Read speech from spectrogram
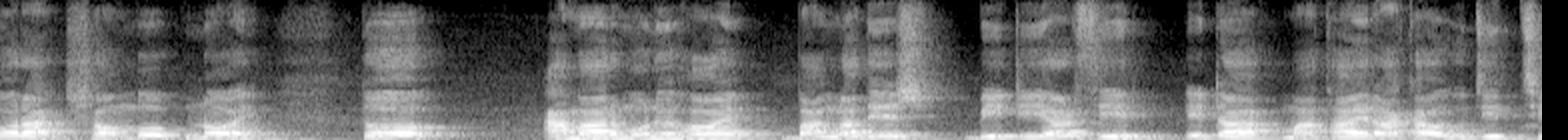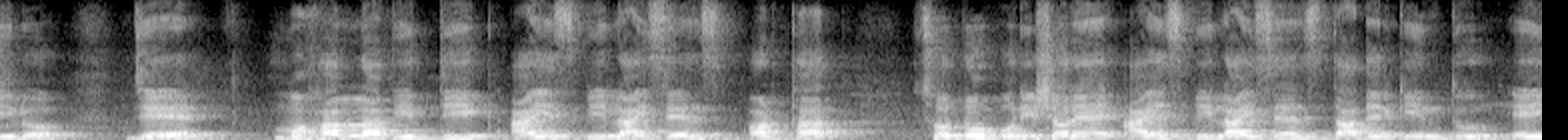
করা সম্ভব নয়। তো আমার মনে হয় বাংলাদেশ বিটিআরসির এটা মাথায় রাখা উচিত ছিল যে মহল্লা ভিত্তিক আইএসপি লাইসেন্স অর্থাৎ ছোট পরিসরে আইএসপি লাইসেন্স তাদের কিন্তু এই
